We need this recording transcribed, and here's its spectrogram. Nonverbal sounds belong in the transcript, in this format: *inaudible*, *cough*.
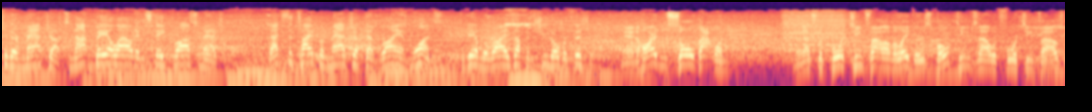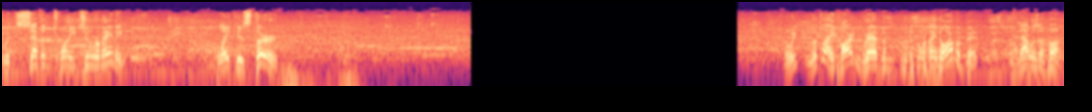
to their matchups, not bail out and stay cross-match. That's the type of matchup that Bryant wants to be able to rise up and shoot over Fisher. And Harden sold that one. And that's the 14th foul on the Lakers. Both teams now with 14 fouls with 7.22 remaining. Blake is third. Oh, he looked like Harden grabbed him with *laughs* the right arm a bit. Yeah, that was a hook.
